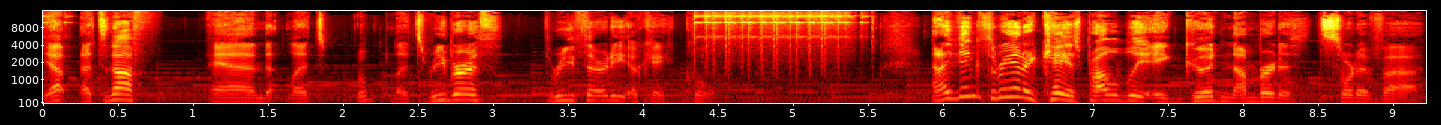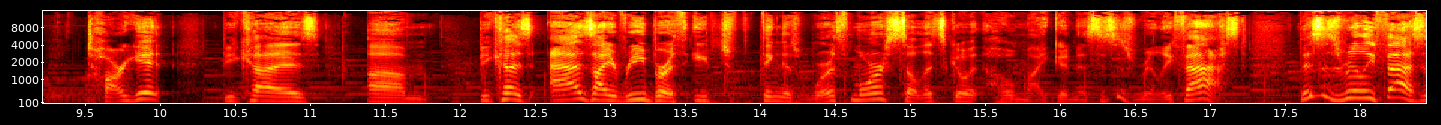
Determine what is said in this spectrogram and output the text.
Yep, that's enough. And let's, oop, let's rebirth. 330, okay, cool. And I think 300k is probably a good number to sort of, uh, target because um because as I rebirth, each thing is worth more. So let's go with, oh my goodness, this is really fast. This is really fast.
